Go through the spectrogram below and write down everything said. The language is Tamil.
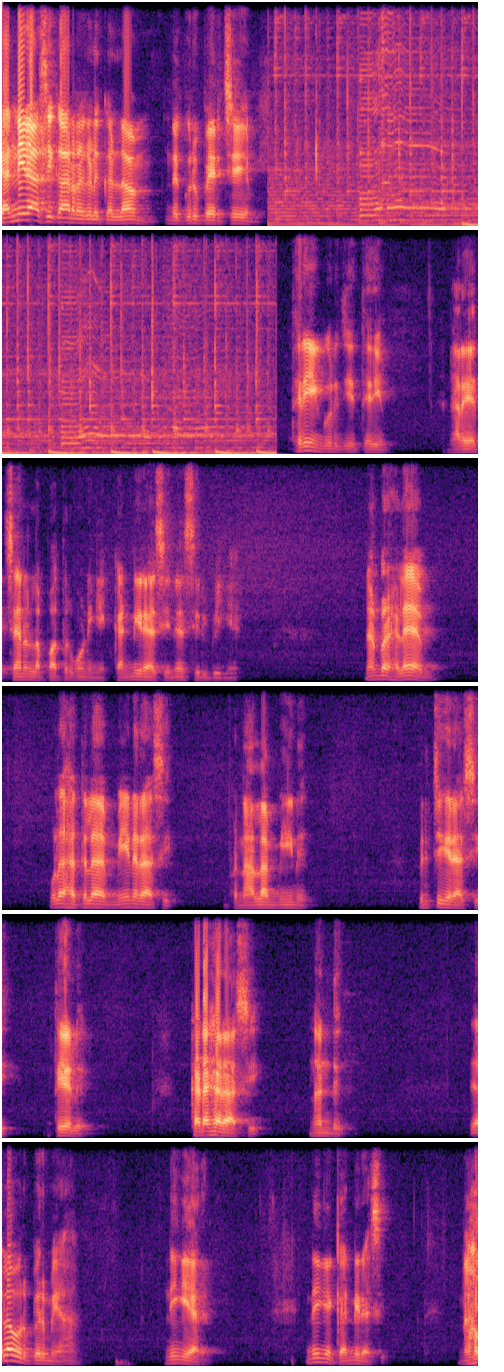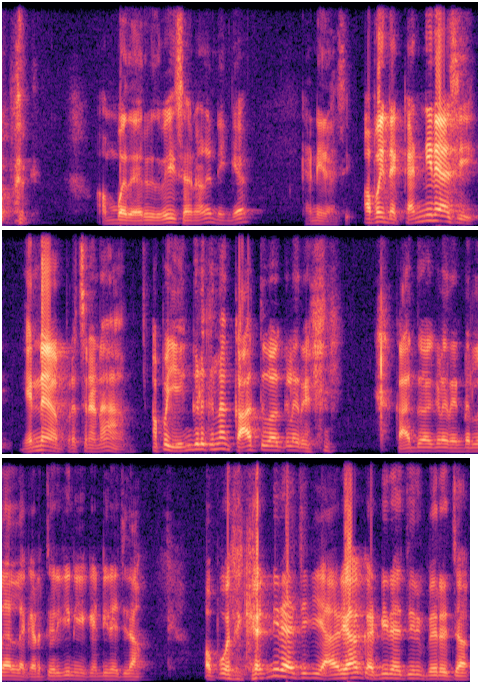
கன்னிராசிக்காரர்களுக்கெல்லாம் இந்த குரு பயிற்சி. தெரியும் குருஜி தெரியும். நிறைய சேனலில் பார்த்துருக்கோம். நீங்கள் கன்னிராசின்னு சிரிப்பீங்க. நண்பர்களே உலகத்தில் மீன ராசி. இப்போ நல்லா மீன். விருச்சிக ராசி தேள். கடக ராசி நண்டு. இதெல்லாம் ஒரு பெருமையா? நீங்கள் யார்? நீங்கள் கன்னிராசி நாற்பது ஐம்பது அறுபது வயசு அதனால் நீங்கள் கன்னிராசி அப்போ இந்த கன்னிராசி என்ன பிரச்சனைனா அப்போ எங்களுக்கெல்லாம் காற்று வாக்கில் ரெண்டு காற்று வாக்கில் ரெண்டுலாம் இல்லை. கடைசி வரைக்கும் நீங்கள் கன்னிராசி தான் அப்போது இந்த கன்னிராசிக்கு யாரையா கன்னிராசின்னு பேர் வச்சா?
